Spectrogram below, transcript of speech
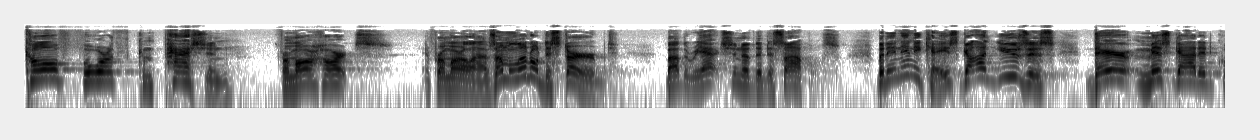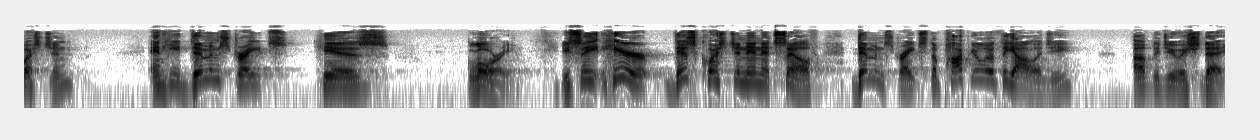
call forth compassion from our hearts and from our lives. I'm a little disturbed by the reaction of the disciples. But in any case, God uses their misguided question and he demonstrates his glory. You see, here, this question in itself demonstrates the popular theology of the Jewish day.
